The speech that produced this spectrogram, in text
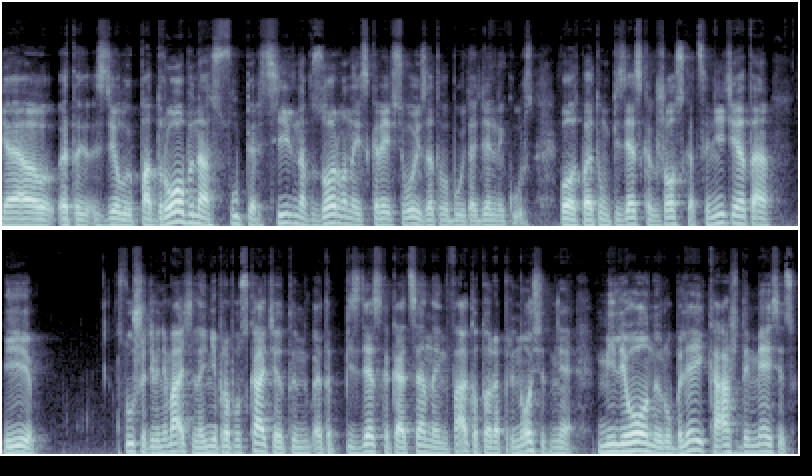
я это сделаю подробно, супер сильно, взорвано, и, скорее всего, из этого будет отдельный курс. Вот, поэтому пиздец, как жестко оцените это и слушайте внимательно и не пропускайте это, это пиздец какая ценная инфа, которая приносит мне миллионы рублей каждый месяц.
